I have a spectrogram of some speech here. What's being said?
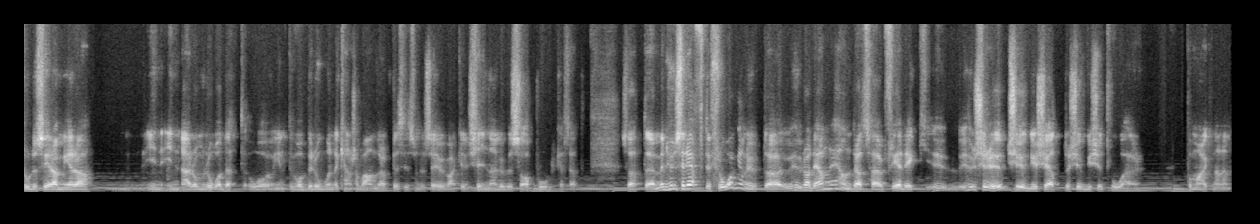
producera mera i, i närområdet och inte vara beroende kanske av andra, precis som du säger, varken Kina eller USA på olika sätt. Så att, eh, men hur ser efterfrågan ut då? Hur har den ändrats här? Fredrik, hur ser det ut 2021 och 2022 här på marknaden?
